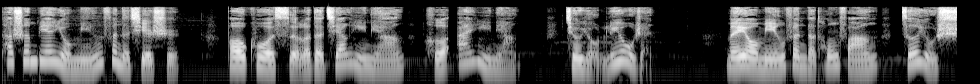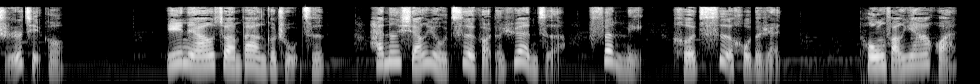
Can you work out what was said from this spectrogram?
他身边有名分的妾室，包括死了的江姨娘和安姨娘，就有六人；没有名分的通房则有十几个。姨娘算半个主子，还能享有自个儿的院子、份礼和伺候的人；通房丫鬟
